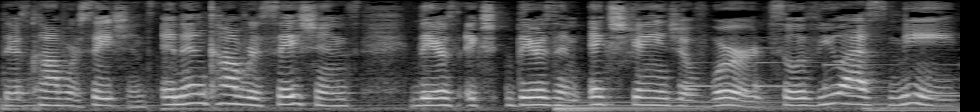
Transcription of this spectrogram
There's conversations. And in conversations, there's ex- there's an exchange of words. So if you ask me,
